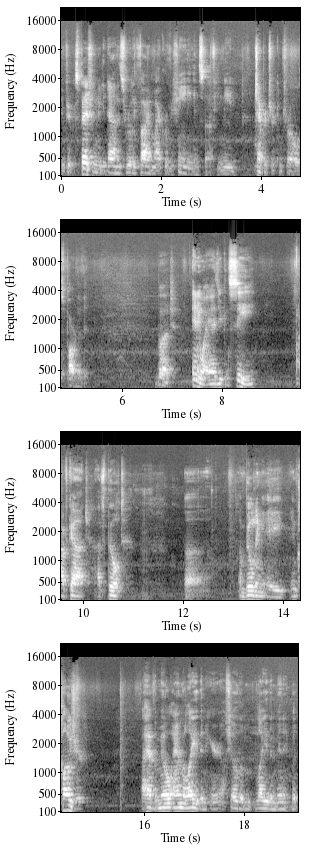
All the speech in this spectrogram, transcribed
if you're, especially when you get down to this really fine micro machining and stuff you need temperature control as part of it but anyway, as you can see, I've got, I've built, uh, I'm building a enclosure. I have the mill and the lathe in here. I'll show the lathe in a minute, but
